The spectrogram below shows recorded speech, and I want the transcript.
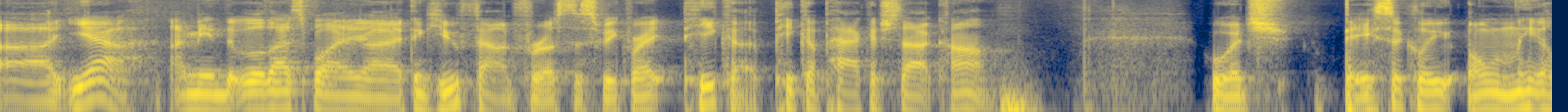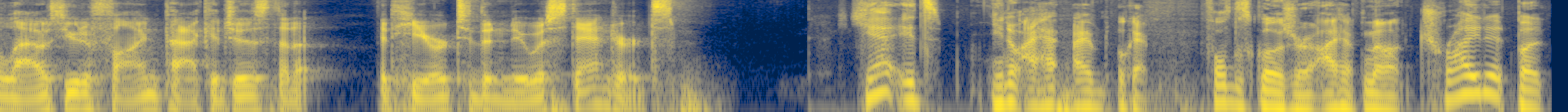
Uh, yeah, I mean, well, that's why I think you found for us this week, right? Pika, pikapackage.com, which basically only allows you to find packages that adhere to the newest standards. Yeah, it's you know I, I okay. Full disclosure, I have not tried it, but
